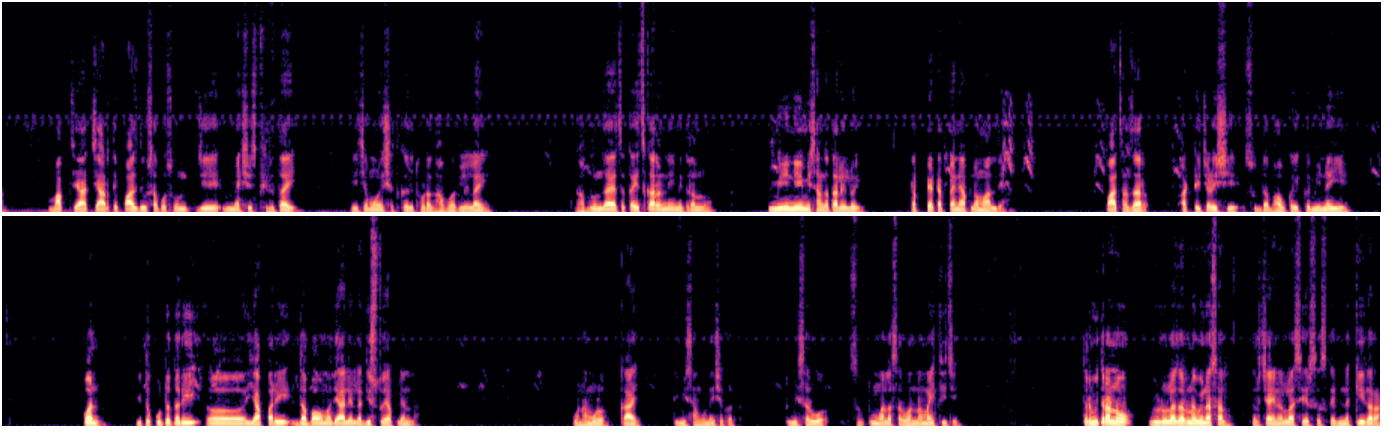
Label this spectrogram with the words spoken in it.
मागच्या चार ते पाच दिवसापासून जे मॅसेज फिरत आहे याच्यामुळे शेतकरी थोडा घाबरलेला आहे. घाबरून जायचं काहीच कारण नाही मित्रांनो. मी नेहमी सांगत आलेलो आहे टप्प्याटप्प्याने आपला माल द्या. पाच हजार अठ्ठेचाळीसशेसुद्धा भाव काही कमी नाही आहे पण इथं कुठंतरी व्यापारी दबावामध्ये आलेला दिसतोय आपल्याला. कोणामुळं काय ते मी सांगू नाही शकत. तुम्ही सर्व तुम्हाला सर्वांना माहितीच आहे. तर मित्रांनो व्हिडिओला जर नवीन असाल तर चॅनलला शेअर सबस्क्राईब नक्की करा.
